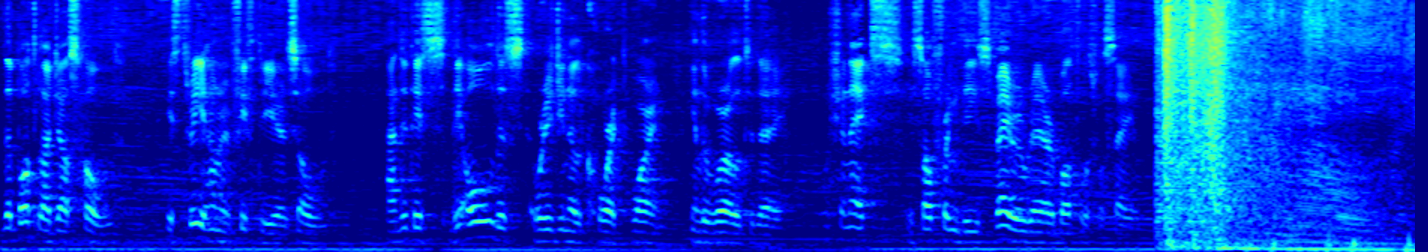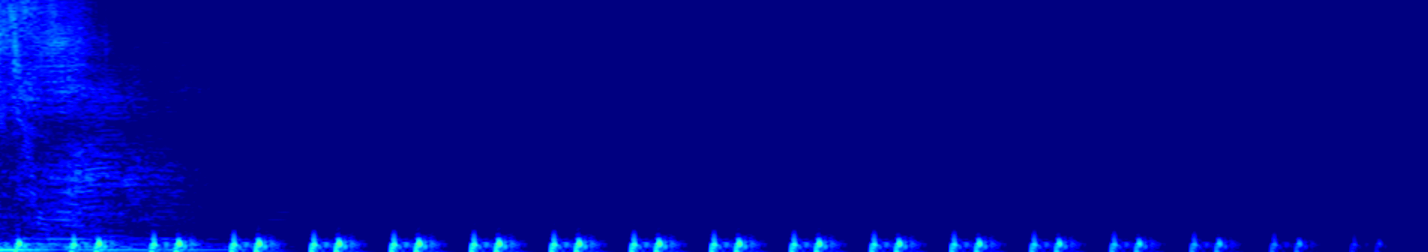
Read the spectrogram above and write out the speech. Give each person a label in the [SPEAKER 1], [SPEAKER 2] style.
[SPEAKER 1] The bottle I just hold is 350 years old and it is the oldest original corked wine in the world today. Ocean X is offering these very rare bottles for sale.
